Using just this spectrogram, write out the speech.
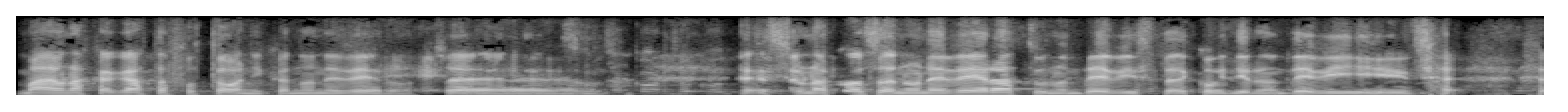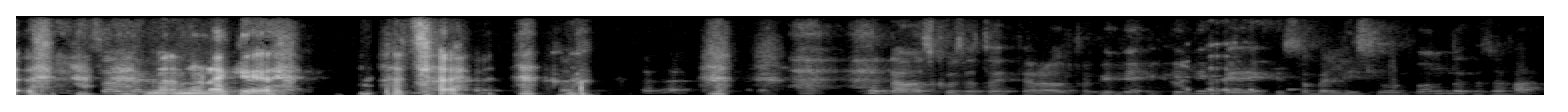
Ma è una cagata fotonica, non è vero. Eh, cioè, sono d'accordo con te. Se una cosa non è vera, tu non devi, come dire, non devi... Cioè, non è che... Cioè... No, scusa, ti ho interrotto. Quindi, quindi questo bellissimo fondo cosa fa?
